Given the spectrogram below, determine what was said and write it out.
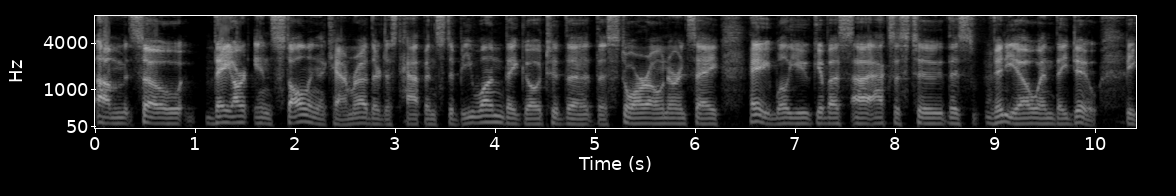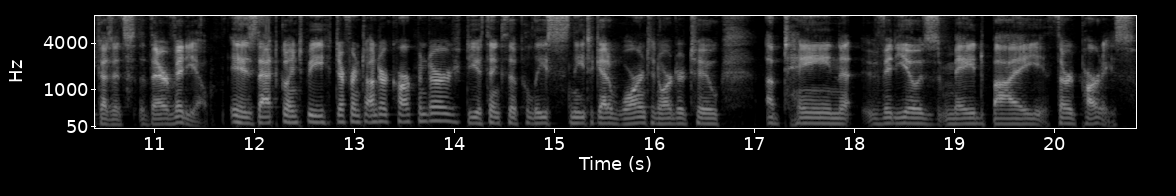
Um, so they aren't installing a camera. There just happens to be one. They go to the the store owner and say, "Hey, will you give us uh, access to this?" Video, and they do because it's their video. Is that going to be different under Carpenter? Do you think the police need to get a warrant in order to obtain videos made by third parties?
